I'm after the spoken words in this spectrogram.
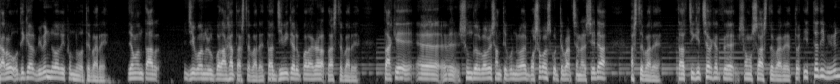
কারও অধিকার বিভিন্নভাবে ক্ষুণ্ণ হতে পারে। যেমন তার জীবনের উপর আঘাত আসতে পারে, তার জীবিকার উপর আঘাত আসতে পারে। তাকে সুন্দরভাবে, শান্তিপূর্ণভাবে বসবাস করতে পারছে না, সেটা আসতে পারে। তার চিকিৎসার ক্ষেত্রে সমস্যা আসতে পারে। তো ইত্যাদি বিভিন্ন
